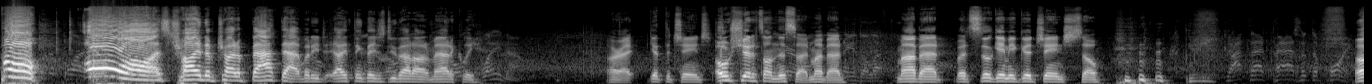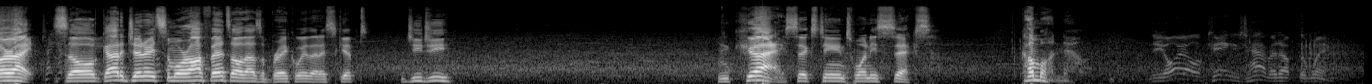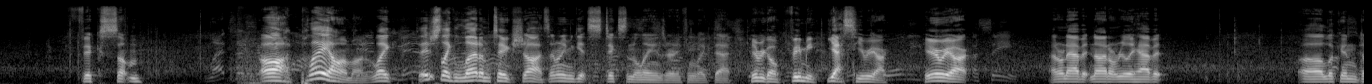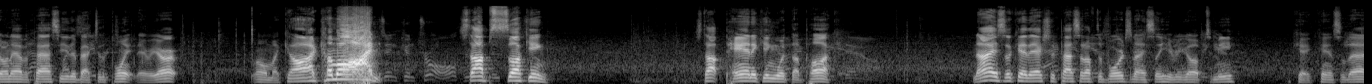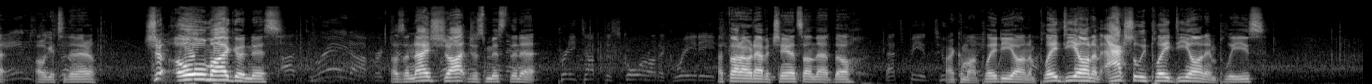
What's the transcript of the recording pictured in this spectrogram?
Oh! Oh! I was trying to try to bat that, but he, I think they just do that automatically. All right, get the change. Oh shit, it's on this side. My bad. My bad. But still gave me a good change, so. All right, so got to generate some more offense. Oh, that was a breakaway that I skipped. GG. Okay, 16-26. Come on now. The Oil Kings have it up the wing. Fix something. Oh, play on him. Like, they just, like, let him take shots. They don't even get sticks in the lanes or anything like that. Here we go. Feed me. Yes, here we are. Here we are. I don't have it. No, I don't really have it. Uh, looking. Don't have a pass either. Back to the point. There we are. Oh, my God. Come on! Stop sucking. Stop panicking with the puck. Nice. Okay, they actually pass it off the boards nicely. Here we go up to me. Okay, cancel that. I'll get to the net. Sh oh my goodness. That was a nice shot, just missed the net. I thought I would have a chance on that though. Alright, come on. Play D on him. Play D on him. Actually play D on him, please.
